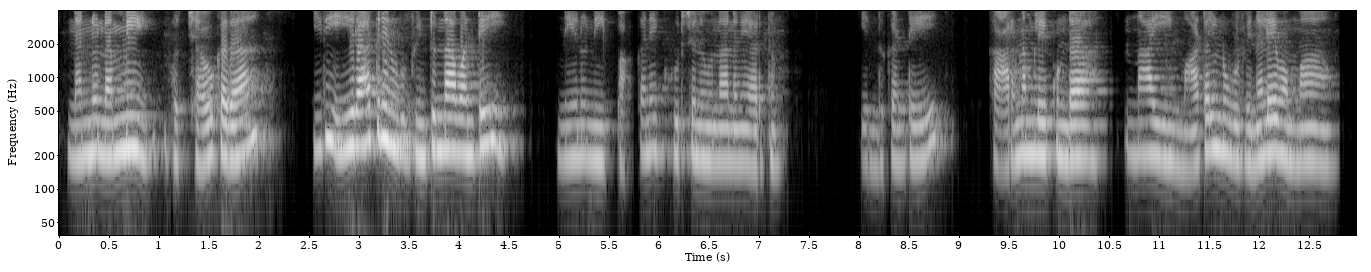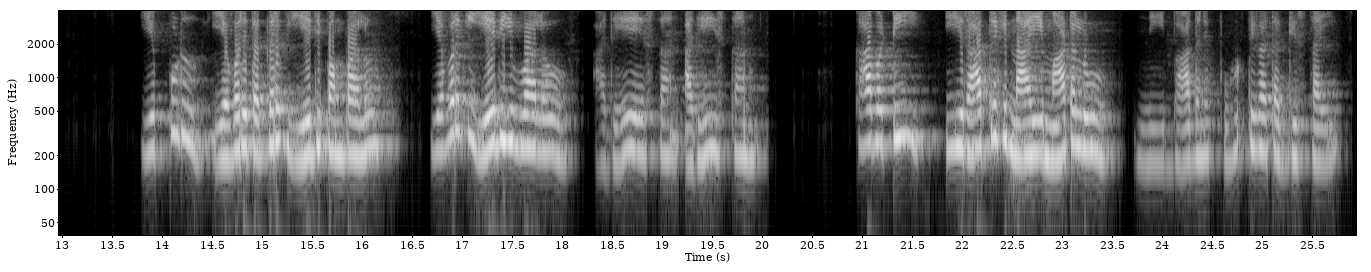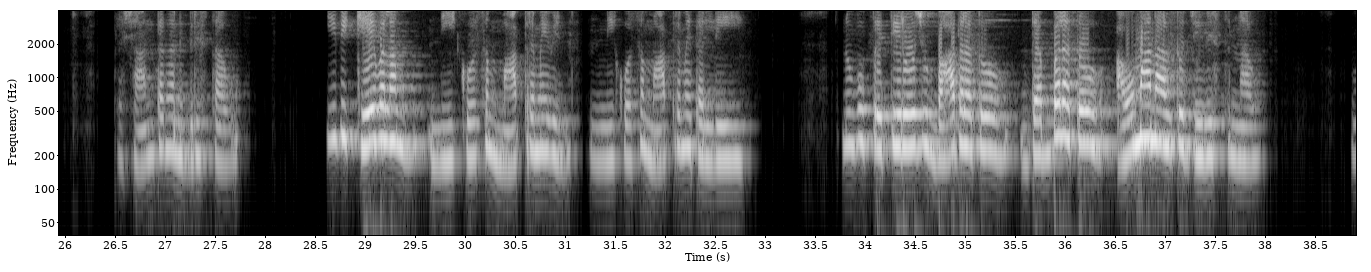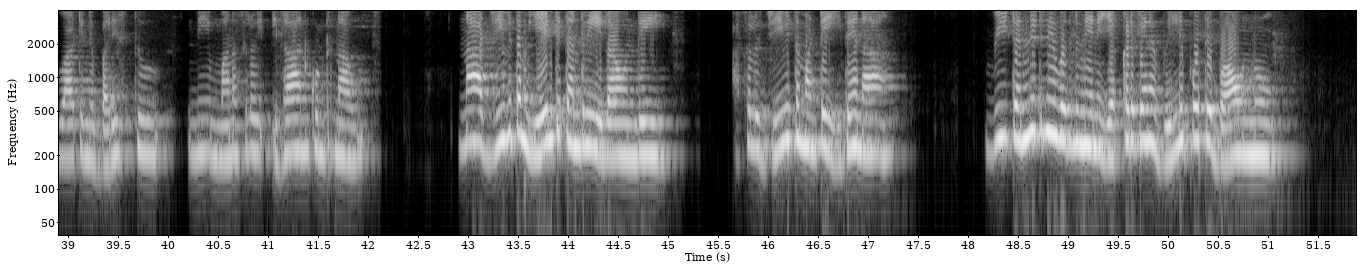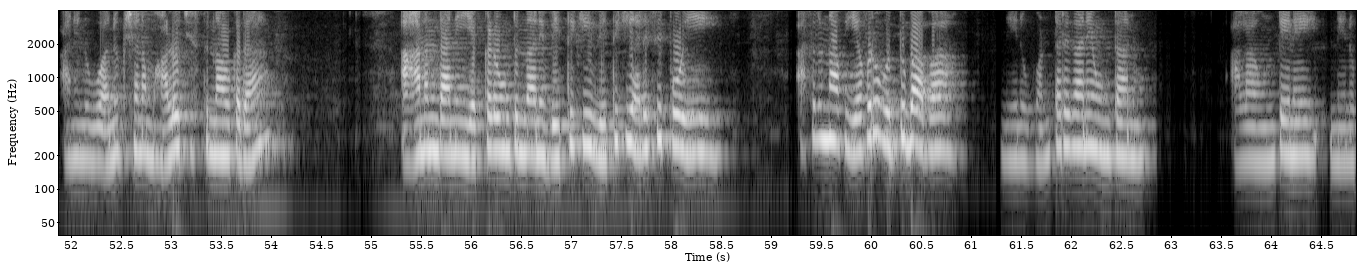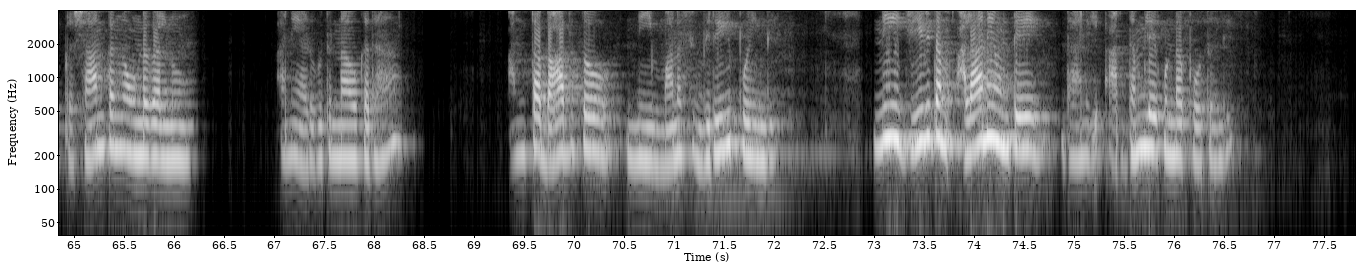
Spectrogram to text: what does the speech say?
నన్ను నమ్మి వచ్చావు కదా? ఇది ఈ రాత్రి నువ్వు వింటున్నావంటే నేను నీ పక్కనే కూర్చొని ఉన్నానని అర్థం. ఎందుకంటే కారణం లేకుండా నా ఈ మాటలు నువ్వు వినలేవమ్మా. ఎప్పుడు ఎవరి దగ్గరకు ఏది పంపాలో ఎవరికి ఏది ఇవ్వాలో అదే ఇస్తాను అదే ఇస్తాను. కాబట్టి ఈ రాత్రికి నా ఈ మాటలు నీ బాధని పూర్తిగా తగ్గిస్తాయి. ప్రశాంతంగా నిద్రిస్తావు. ఇవి కేవలం నీకోసం మాత్రమే నీకోసం మాత్రమే తల్లి. నువ్వు ప్రతిరోజు బాధలతో దెబ్బలతో అవమానాలతో జీవిస్తున్నావు. వాటిని భరిస్తూ నీ మనసులో ఇలా అనుకుంటున్నావు. నా జీవితం ఏంటి తండ్రి ఇలా ఉంది? అసలు జీవితం అంటే ఇదేనా? వీటన్నిటినీ వదిలి నేను ఎక్కడికైనా వెళ్ళిపోతే బావుణ్ణు అని నువ్వు అనుక్షణం ఆలోచిస్తున్నావు కదా? ఆనందాన్ని ఎక్కడ ఉంటుందో అని వెతికి వెతికి అలసిపోయి అసలు నాకు ఎవరు వద్దు బాబా నేను ఒంటరిగానే ఉంటాను. అలా ఉంటేనే నేను ప్రశాంతంగా ఉండగలను అని అడుగుతున్నావు కదా? అంత బాధతో నీ మనసు విరిగిపోయింది. నీ జీవితం అలానే ఉంటే దానికి అర్థం లేకుండా పోతుంది.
